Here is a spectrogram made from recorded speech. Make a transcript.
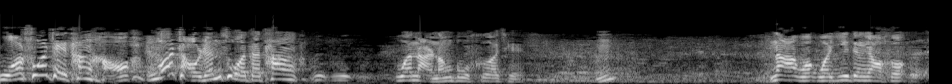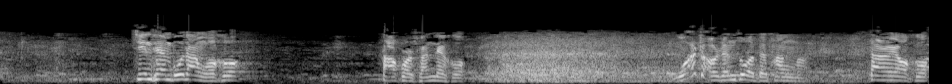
我说这汤好，我找人做的汤，我我我哪能不喝去？嗯，那我我一定要喝。今天不但我喝，大伙儿全得喝。我找人做的汤吗？当然要喝。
